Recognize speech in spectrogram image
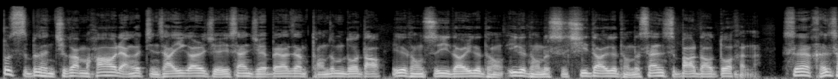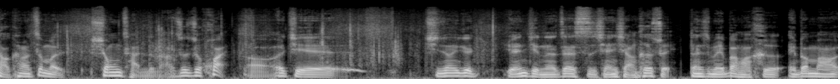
不死，不是很奇怪吗？好好两个警察，一个二十九，一三十九，被他这样捅这么多刀，一个捅十几刀，一个捅一个捅的十七刀，一个捅的三十八刀，多狠呐、啊！实在很少看到这么凶残的了，这就坏啊，而且。其中一个远景呢，在死前想喝水，但是没办法喝，没办法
